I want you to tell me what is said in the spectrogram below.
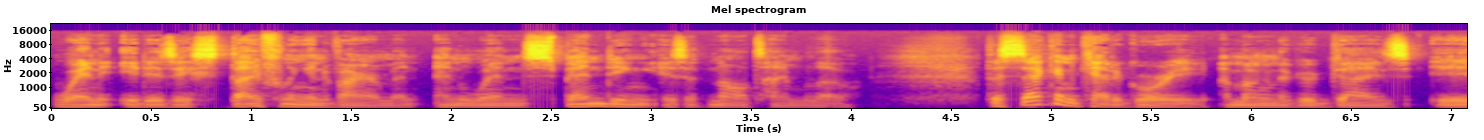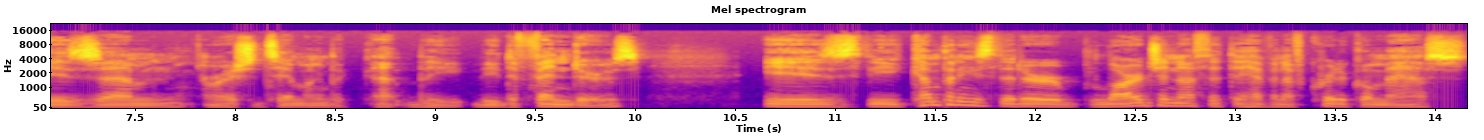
when it is a stifling environment and when spending is at an all time low. The second category among the good guys is, um, or I should say, among the, uh, the, the defenders, is the companies that are large enough that they have enough critical mass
